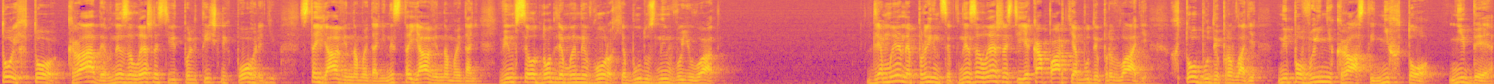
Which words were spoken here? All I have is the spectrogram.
той, хто краде, в незалежності від політичних поглядів, стояв він на Майдані, не стояв він на Майдані. Він все одно для мене ворог, я буду з ним воювати. Для мене принцип в незалежності, яка партія буде при владі, хто буде при владі, не повинні красти ніхто, ніде.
